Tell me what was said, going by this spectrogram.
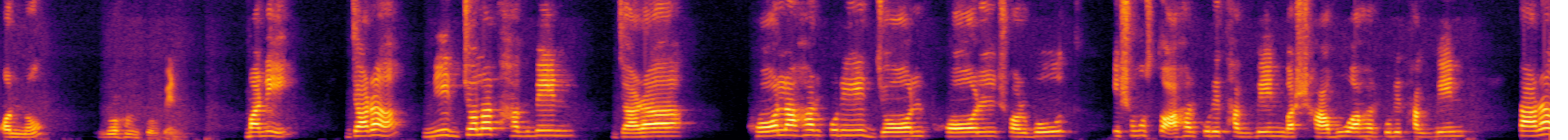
অন্ন গ্রহণ করবেন। মানে যারা নির্জলা থাকবেন, যারা ফল আহার করে, জল, ফল, শরবত, এ সমস্ত আহার করে থাকবেন বা সাবু আহার করে থাকবেন, তারা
